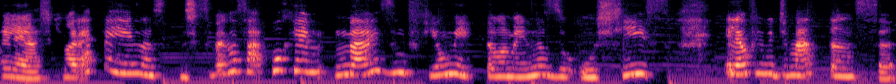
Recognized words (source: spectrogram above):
É, acho que vale a pena. Acho que você vai gostar. Porque mais um filme, pelo menos o, o X, ele é um filme de matança.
